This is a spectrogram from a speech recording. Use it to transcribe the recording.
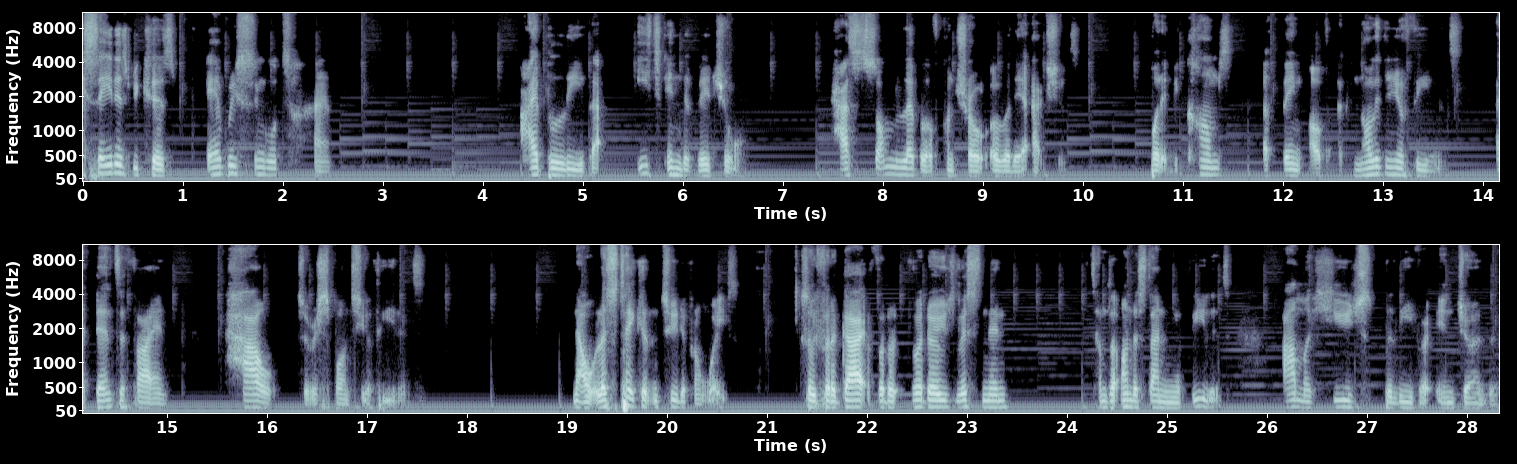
say this because every single time I believe that each individual has some level of control over their actions, but it becomes a thing of acknowledging your feelings, identifying how to respond to your feelings. Now let's take it in two different ways. So for the guy, for the for those listening, in terms of understanding your feelings, I'm a huge believer in journaling.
